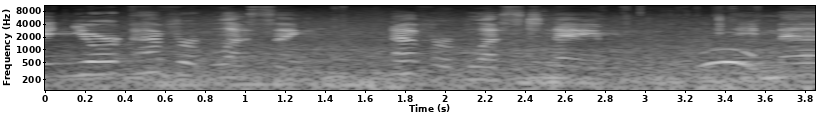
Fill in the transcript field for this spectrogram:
in your ever blessing, ever blessed name. Amen.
